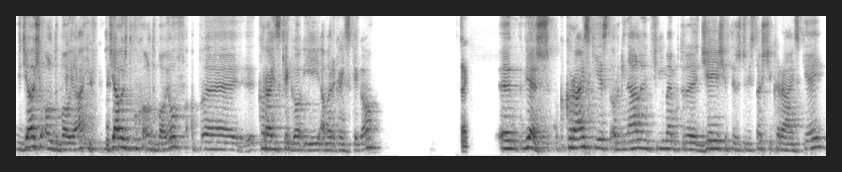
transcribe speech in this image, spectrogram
Widziałeś Oldboya i widziałeś dwóch Oldboyów, e, koreańskiego i amerykańskiego? Tak. E, wiesz, koreański jest oryginalnym filmem, który dzieje się w tej rzeczywistości koreańskiej.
